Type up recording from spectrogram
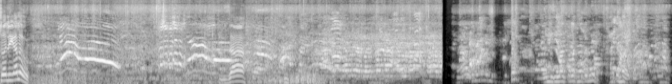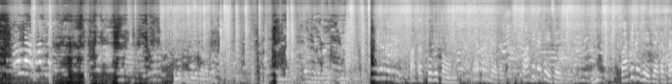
চলি গেল। যা। পাকা খুবই কম। দেখা পাখিটা খেয়েছে। পাখিটা খেয়েছে একটা।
